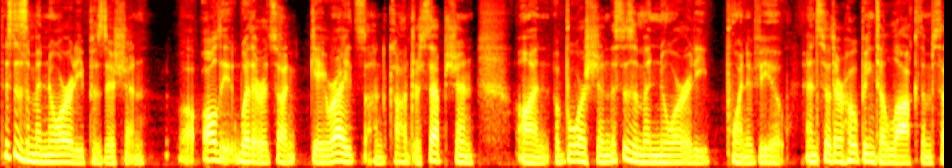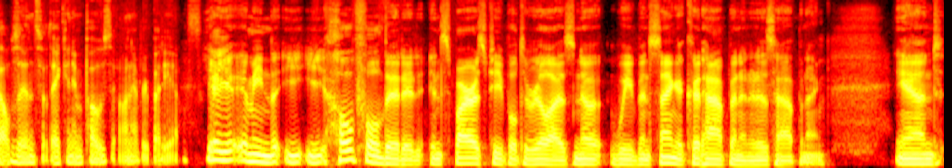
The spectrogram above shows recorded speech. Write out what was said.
this is a minority position all the whether it's on gay rights, on contraception, on abortion. This is a minority point of view, and so they're hoping to lock themselves in so they can impose it on everybody else. Yeah, I mean, you, hopeful that it inspires people to realize, no, we've been saying it could happen, and it is happening, and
